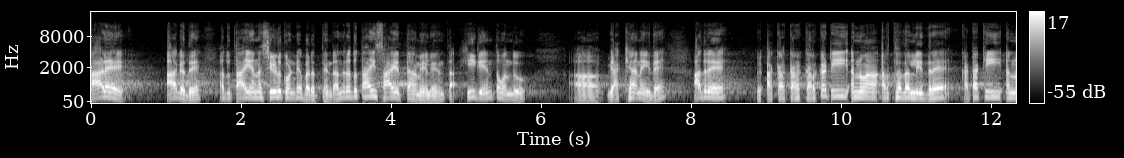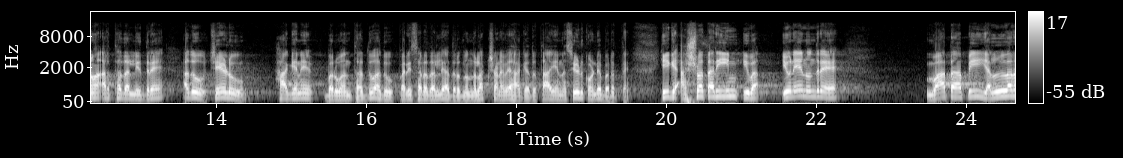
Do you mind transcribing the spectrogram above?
ತಾಳೆ ಆಗದೆ ಅದು ತಾಯಿಯನ್ನು ಸೀಳ್ಕೊಂಡೇ ಬರುತ್ತೆ ಅಂತ. ಅಂದರೆ ಅದು ತಾಯಿ ಸಾಯುತ್ತೆ ಆಮೇಲೆ ಅಂತ. ಹೀಗೆ ಅಂತ ಒಂದು ವ್ಯಾಖ್ಯಾನ ಇದೆ. ಆದರೆ ಕರ್ಕಟಿ ಅನ್ನುವ ಅರ್ಥದಲ್ಲಿದ್ದರೆ ಕಟಕಿ ಅನ್ನುವ ಅರ್ಥದಲ್ಲಿದ್ದರೆ ಅದು ಚೇಳು ಹಾಗೇನೆ ಬರುವಂಥದ್ದು, ಅದು ಪರಿಸರದಲ್ಲಿ ಅದರದೊಂದು ಲಕ್ಷಣವೇ ಹಾಗೆ, ಅದು ತಾಯಿಯನ್ನು ಸೀಳ್ಕೊಂಡೇ ಬರುತ್ತೆ. ಹೀಗೆ ಅಶ್ವತರೀಂ ಇವ, ಇವನೇನು ಅಂದರೆ, ವಾತಾಪಿ ಎಲ್ಲರ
